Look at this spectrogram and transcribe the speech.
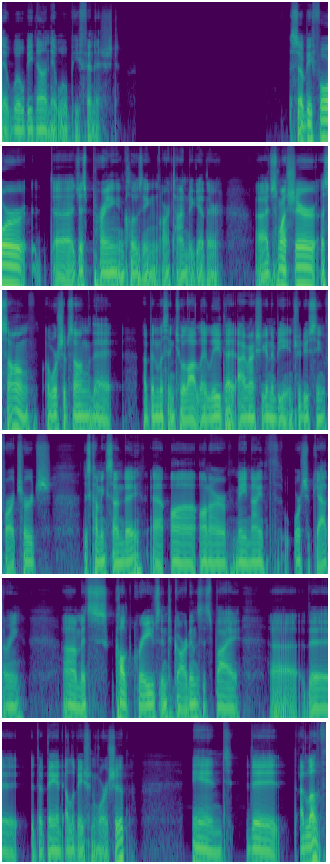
it will be done. It will be finished. So before uh, just praying and closing our time together uh, i just want to share a song a worship song that i've been listening to a lot lately that i'm actually going to be introducing for our church this coming sunday at, uh, on our may 9th worship gathering um, it's called graves into gardens it's by uh, the the band elevation worship and the I love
